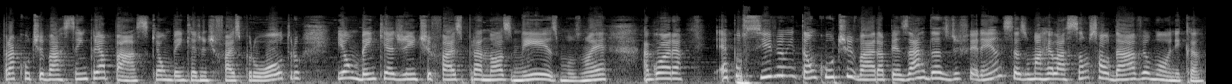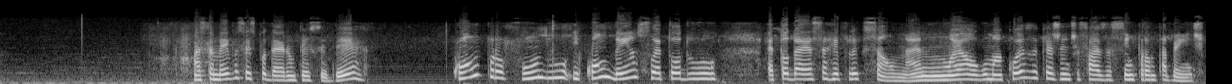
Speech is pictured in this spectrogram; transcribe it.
para cultivar sempre a paz, que é um bem que a gente faz para o outro e é um bem que a gente faz para nós mesmos, não é? Agora, é possível então cultivar, apesar das diferenças, uma relação saudável, Mônica? Mas também vocês puderam perceber quão profundo e quão denso é todo é toda essa reflexão, né? Não é alguma coisa que a gente faz assim prontamente.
